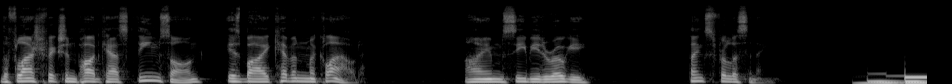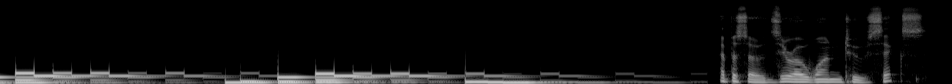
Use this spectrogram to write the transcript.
The Flash Fiction Podcast theme song is by Kevin MacLeod. I'm CB Droege. Thanks for listening. Episode 0126.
